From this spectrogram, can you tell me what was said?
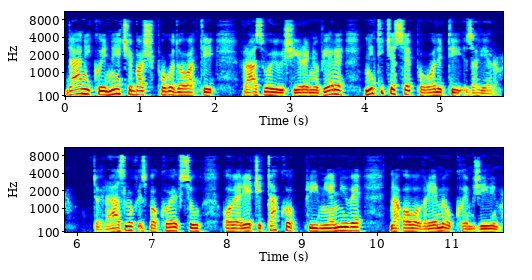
dani koji neće baš pogodovati razvoju i širenju vjere, niti će se povoditi za vjerom. To je razlog zbog kojeg su ove riječi tako primjenjive na ovo vrijeme u kojem živimo.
